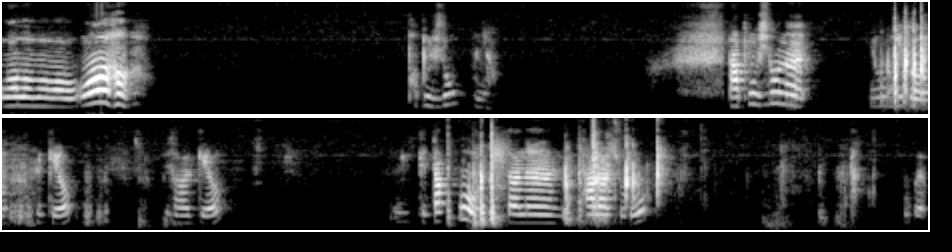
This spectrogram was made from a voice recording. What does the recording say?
와와와와 와. 바풍 시도? 아니야. 바풍 시도는 여기서 할게요. 여기서 할게요. 이렇게 닦고 일단은 닫아주고 어, 뭐야?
